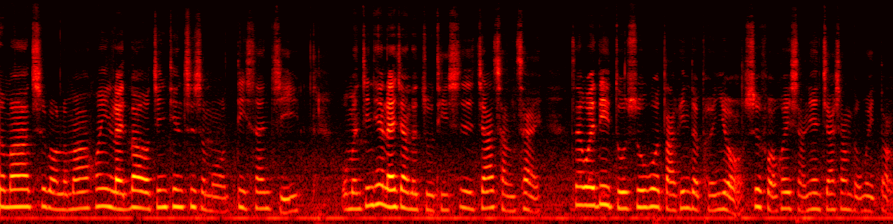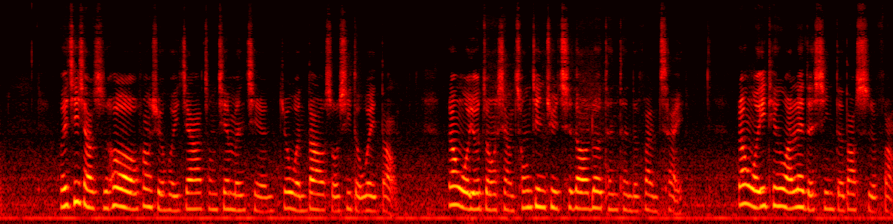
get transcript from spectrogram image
了吗？吃饱了吗？欢迎来到今天吃什么第三集。我们今天来讲的主题是家常菜。在外地读书或打拼的朋友，是否会想念家乡的味道？回忆小时候，放学回家，从前门前就闻到熟悉的味道，让我有种想冲进去吃到热腾腾的饭菜，让我一天玩累的心得到释放。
